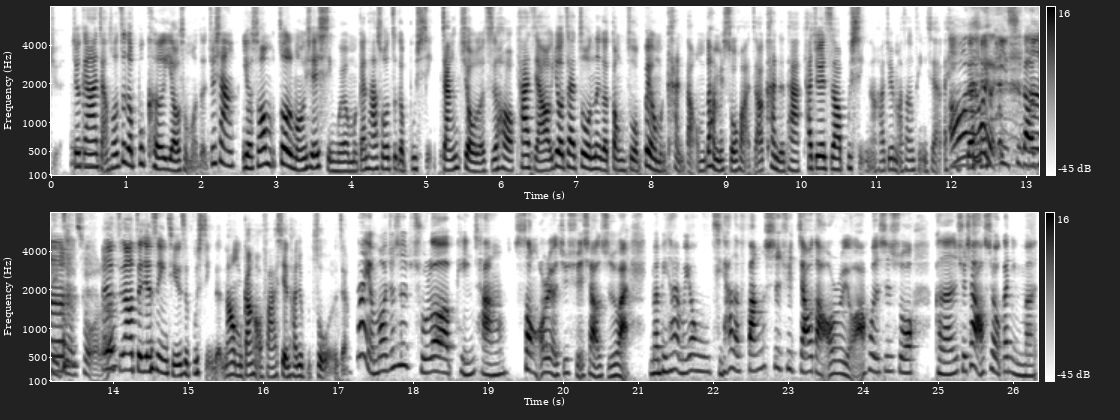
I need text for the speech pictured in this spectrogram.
觉，就跟他讲说这个不可以有什么的，就像有时候做了某一些行为，我们跟他说这个不行，讲久了之后，他只要又在做那个动作被我们看到，我们都还没说话，只要看着他，他就会知道不行，然后他就会马上停下来。哦，对他会有意识到自己做错了。他就知道这件事情其实是不行的，然后我们刚好发现，他就不做了，这样。那有没有就是除了平常送 Oreo 去学校之外，你们平常有没有用其他的方式去教导 Oreo 啊？或者是说，可能学校老师有跟你们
